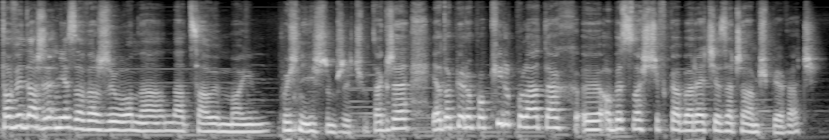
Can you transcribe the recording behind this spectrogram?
to wydarzenie zaważyło na, na całym moim późniejszym życiu. Także ja dopiero po kilku latach y, obecności w kabarecie zaczęłam śpiewać.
